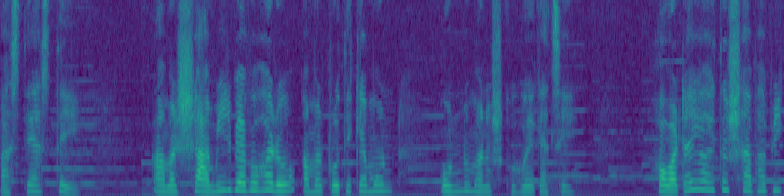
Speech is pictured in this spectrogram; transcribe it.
আস্তে আস্তে আমার স্বামীর ব্যবহারও আমার প্রতি কেমন অন্য মানুষকে হয়ে গেছে। হওয়াটাই হয়তো স্বাভাবিক।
